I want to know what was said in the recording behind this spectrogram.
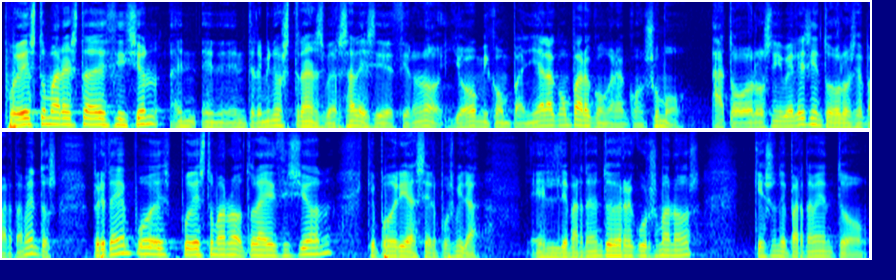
Puedes tomar esta decisión en, términos transversales y decir, no, yo mi compañía la comparo con gran consumo, a todos los niveles y en todos los departamentos. Pero también puedes, puedes tomar otra decisión que podría ser, pues mira, el departamento de recursos humanos, que es un departamento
